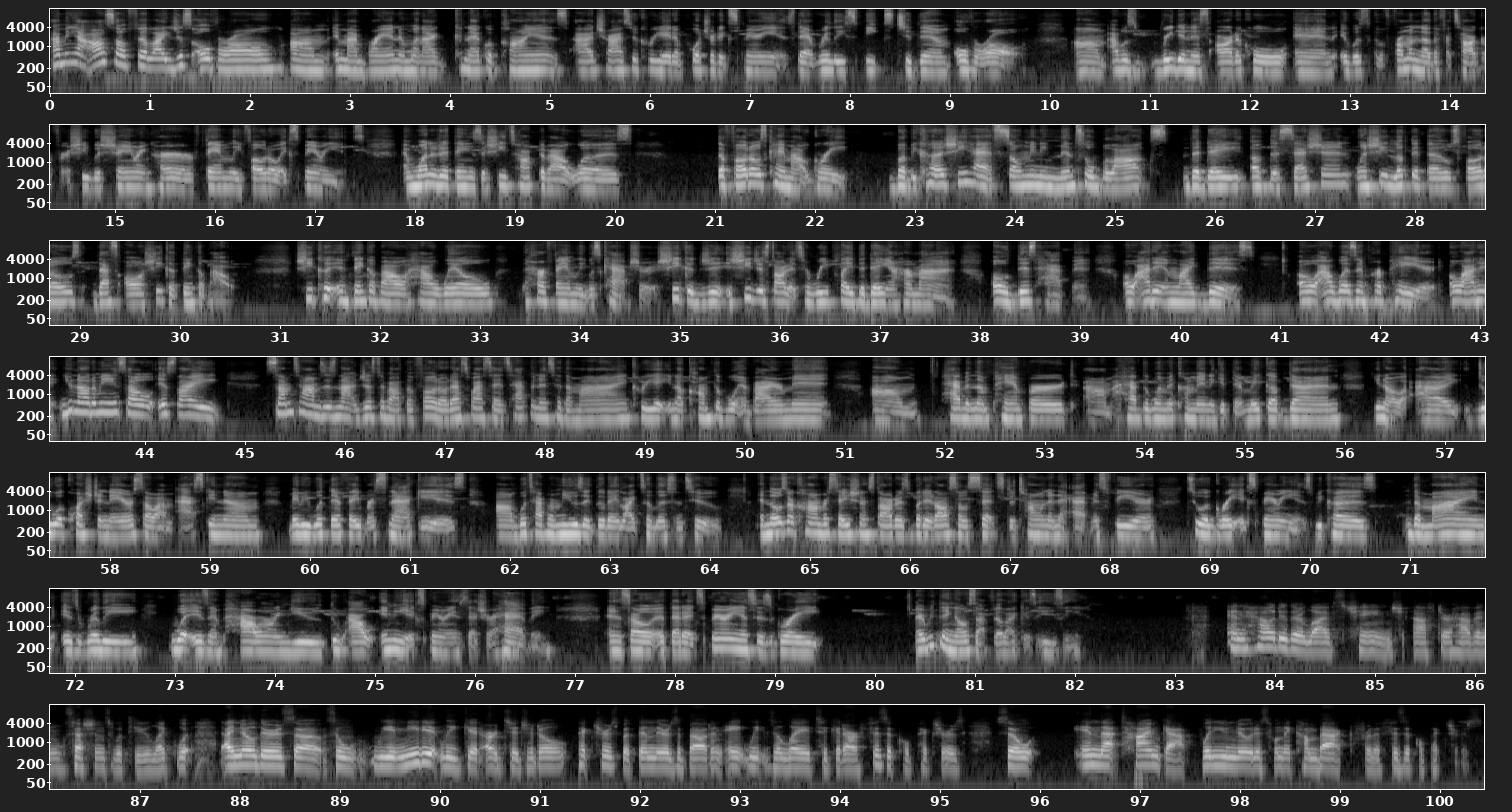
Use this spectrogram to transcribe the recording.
I mean, I also feel like just overall um, in my brand and when I connect with clients, I try to create a portrait experience that really speaks to them overall. Um, I was reading this article and it was from another photographer. She was sharing her family photo experience. And one of the things that she talked about was the photos came out great, but because she had so many mental blocks the day of the session, when she looked at those photos, that's all she could think about. She couldn't think about how well her family was captured. She could ju- she just started to replay the day in her mind. Oh, this happened. Oh, I didn't like this. Oh, I wasn't prepared. Oh, I didn't, you know what I mean? So it's like sometimes it's not just about the photo. That's why I said tapping into the mind, creating a comfortable environment, um, having them pampered. Um, I have the women come in and get their makeup done. You know, I do a questionnaire. So I'm asking them maybe what their favorite snack is um, what type of music do they like to listen to and those are conversation starters but it also sets the tone and the atmosphere to a great experience because the mind is really what is empowering you throughout any experience that you're having and so if that experience is great everything else i feel like is easy and how do their lives change after having sessions with you? Like what I know there's uh so we immediately get our digital pictures, but then there's about an eight week delay to get our physical pictures. So in that time gap, what do you notice when they come back for the physical pictures?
